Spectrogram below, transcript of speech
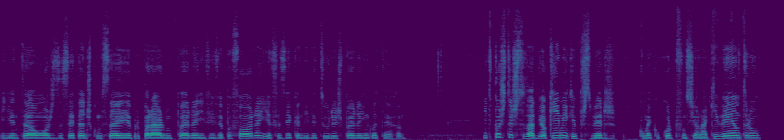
e então aos 17 anos comecei a preparar-me para ir viver para fora e a fazer candidaturas para a Inglaterra. E depois de ter estudado bioquímica e perceber como é que o corpo funciona aqui dentro,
